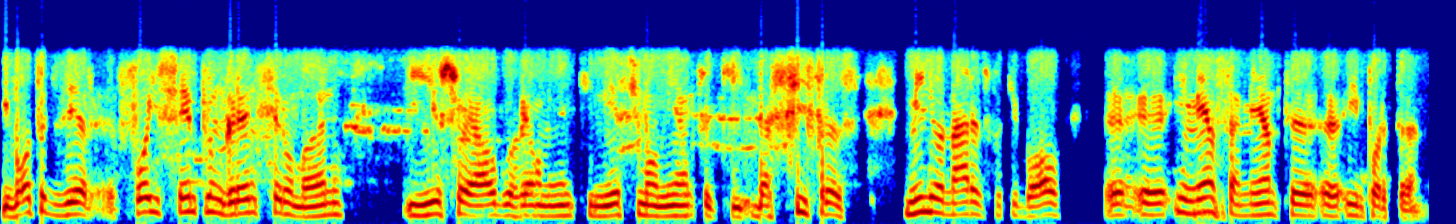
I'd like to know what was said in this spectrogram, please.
E volto a dizer, foi sempre um grande ser humano, e isso é algo realmente, nesse momento que, das cifras milionárias do futebol, é, é, imensamente é, importante.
